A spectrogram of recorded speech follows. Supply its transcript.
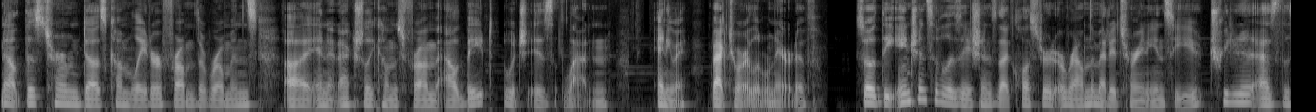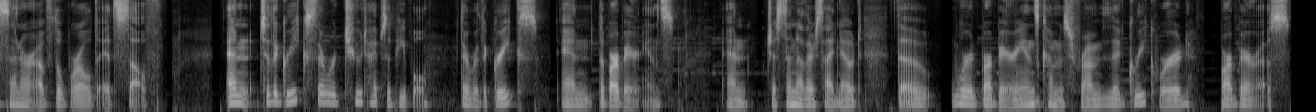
Now, this term does come later from the Romans, uh, and it actually comes from albate, which is Latin. Anyway, back to our little narrative. So, the ancient civilizations that clustered around the Mediterranean Sea treated it as the center of the world itself. And to the Greeks, there were two types of people there were the Greeks and the barbarians. And just another side note the word barbarians comes from the Greek word barbaros.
